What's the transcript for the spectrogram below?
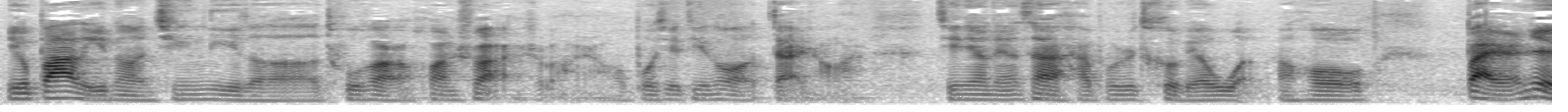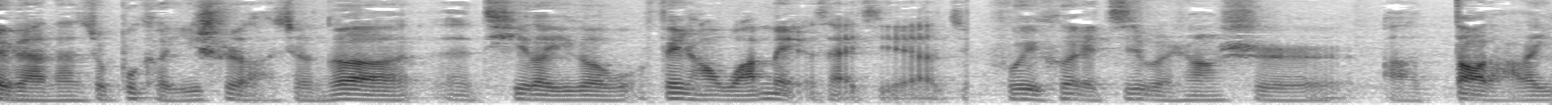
一个巴黎呢，经历了图赫尔换帅是吧？然后波切蒂诺带上来，今年联赛还不是特别稳。然后拜仁这边呢就不可一世了，整个呃踢了一个非常完美的赛季，弗里克也基本上是啊到达了一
